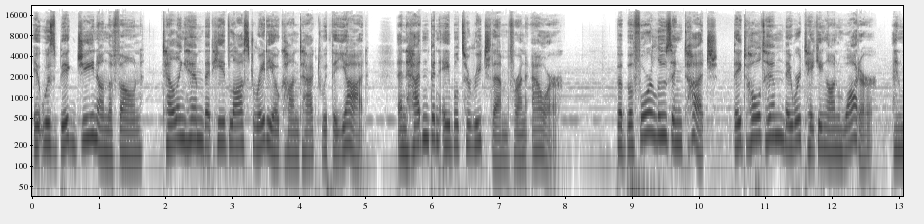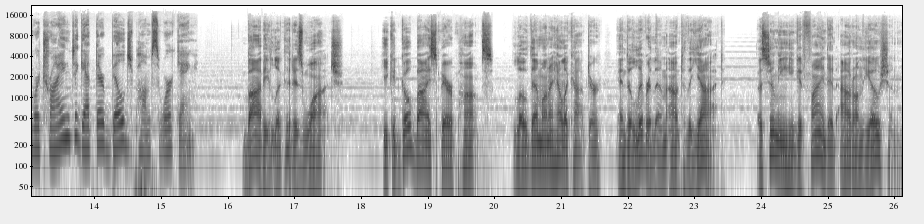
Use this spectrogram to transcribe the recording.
It was Big Gene on the phone telling him that he'd lost radio contact with the yacht and hadn't been able to reach them for an hour. But before losing touch, they told him they were taking on water and were trying to get their bilge pumps working. Bobby looked at his watch. He could go buy spare pumps, load them on a helicopter, and deliver them out to the yacht, assuming he could find it out on the ocean.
